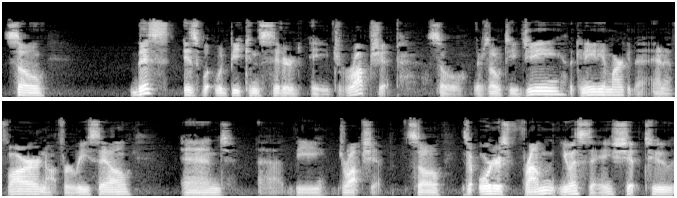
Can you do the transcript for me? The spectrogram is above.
So this is what would be considered a drop ship. So there's OTG, the Canadian market, the NFR, not for resale, and uh, the drop ship. So these are orders from USA shipped to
